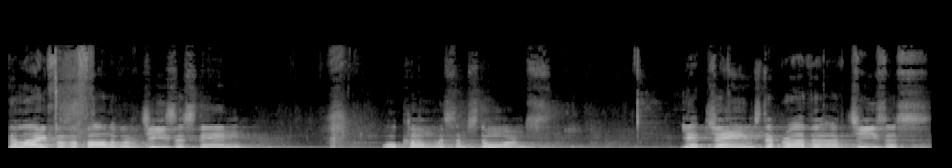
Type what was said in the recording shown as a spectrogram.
The life of a follower of Jesus then will come with some storms. Yet James, the brother of Jesus,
